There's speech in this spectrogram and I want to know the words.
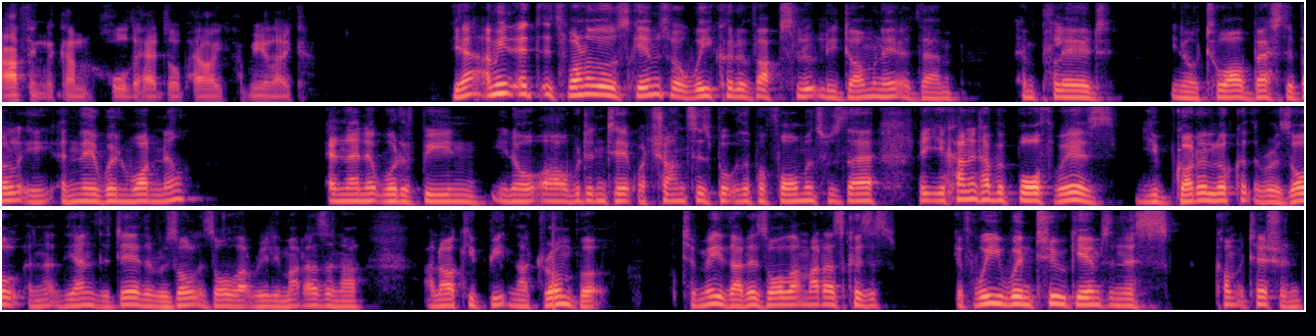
I think they can hold their heads up high. I mean, like, yeah, I mean, it, it's one of those games where we could have absolutely dominated them and played, you know, to our best ability, and they win one 0 and then it would have been, you know, oh, we didn't take our chances, but the performance was there. Like, you can't have it both ways. You've got to look at the result, and at the end of the day, the result is all that really matters. And I, and I'll keep beating that drum, but to me, that is all that matters because if we win two games in this competition,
